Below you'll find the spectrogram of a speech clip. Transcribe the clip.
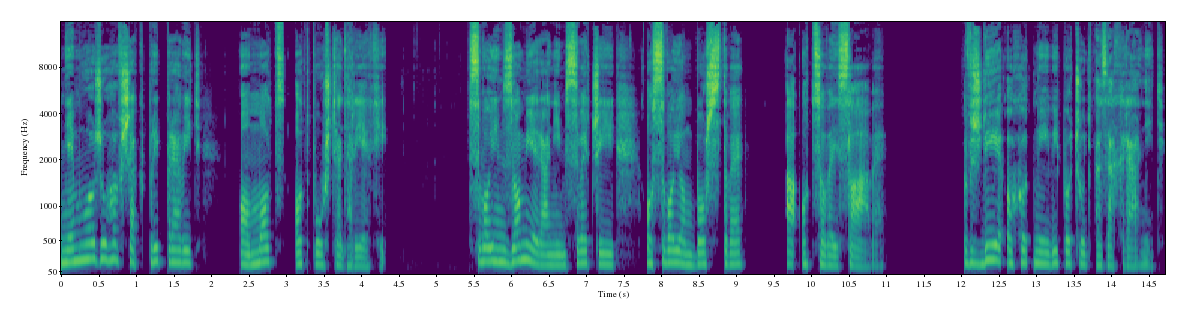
Nemôžu ho však pripraviť o moc odpúšťať hriechy. Svojim zomieraním svedčí o svojom božstve a otcovej sláve. Vždy je ochotný vypočuť a zachrániť.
